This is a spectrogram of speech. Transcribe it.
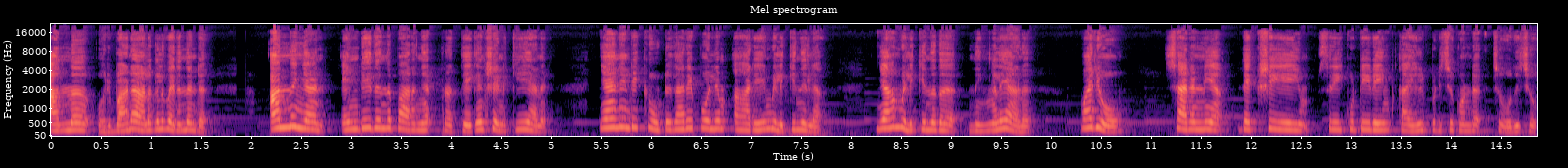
അന്ന് ഒരുപാട് ആളുകൾ വരുന്നുണ്ട്. അന്ന് ഞാൻ എന്റേതെന്ന് പറഞ്ഞ് പ്രത്യേകം ക്ഷണിക്കുകയാണ്. ഞാൻ എന്റെ കൂട്ടുകാരെ പോലും ആരെയും വിളിക്കുന്നില്ല. ഞാൻ വിളിക്കുന്നത് നിങ്ങളെയാണ്. വരുമോ ശരണ്യ ദക്ഷയെയും ശ്രീകുട്ടിയുടെയും കയ്യിൽ പിടിച്ചുകൊണ്ട് ചോദിച്ചു.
